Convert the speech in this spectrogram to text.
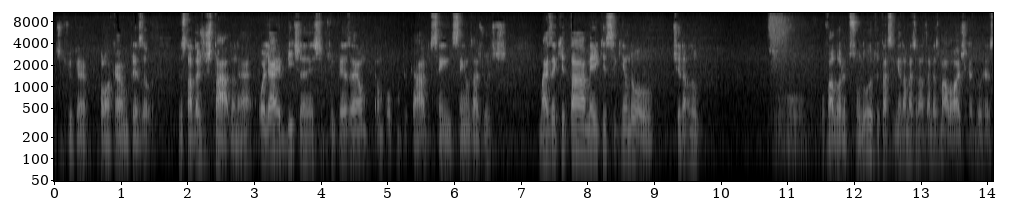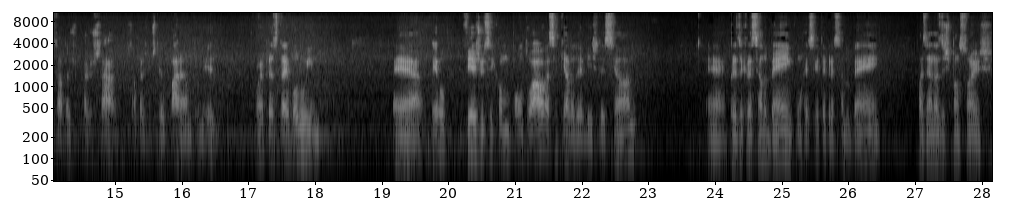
a gente viu que é, coloca a empresa resultado ajustado, né? Olhar EBITDA nesse tipo de empresa é um, é um pouco complicado sem, sem os ajustes, mas aqui está meio que seguindo, tirando o, o valor absoluto, está seguindo mais ou menos a mesma lógica do resultado ajustado, só para a gente ter um parâmetro mesmo, como a empresa está evoluindo. É, eu vejo isso como pontual, essa queda do EBIT desse ano, é, empresa crescendo bem, com receita crescendo bem, fazendo as expansões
